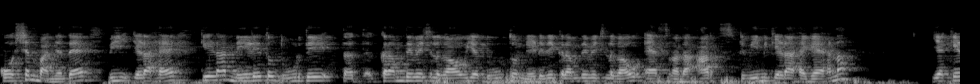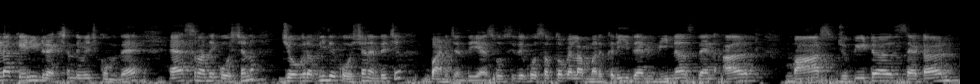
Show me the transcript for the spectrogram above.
ਕੁਐਸਚਨ ਬਣ ਜਾਂਦਾ ਹੈ ਵੀ ਜਿਹੜਾ ਹੈ, ਕਿਹੜਾ ਨੇੜੇ ਤੋਂ ਦੂਰ ਦੇ ਕ੍ਰਮ ਦੇ ਵਿੱਚ ਲਗਾਓ ਜਾਂ ਦੂਰ ਤੋਂ ਨੇੜੇ ਦੇ ਕ੍ਰਮ ਦੇ ਵਿੱਚ ਲਗਾਓ, ਇਸ ਤਰ੍ਹਾਂ ਦਾ ਅਰਥ ਸਟਵੀਨ ਕਿਹੜਾ ਹੈਗਾ ਹੈ ਹਨਾ? ਜਾਂ ਕਿਹੜਾ ਕਿਹੜੀ ਡਾਇਰੈਕਸ਼ਨ ਦੇ ਵਿੱਚ ਘੁੰਮਦਾ ਹੈ, ਇਸ ਤਰ੍ਹਾਂ ਦੇ ਕੁਐਸਚਨ ਜੀਓਗ੍ਰਾਫੀ ਦੇ ਕੁਐਸਚਨ ਇਹਦੇ ਵਿੱਚ ਬਣ ਜਾਂਦੇ ਆ। ਸੋ ਤੁਸੀਂ ਦੇਖੋ, ਸਭ ਤੋਂ ਪਹਿਲਾਂ Mercury then Venus then Earth Mars Jupiter Saturn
